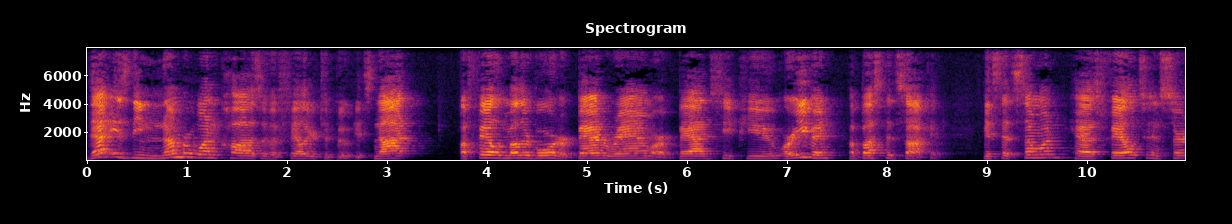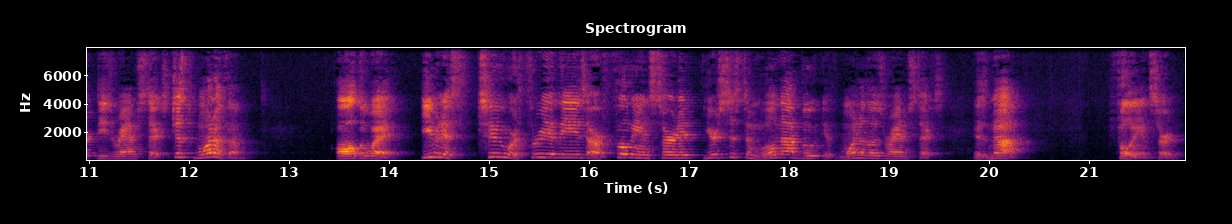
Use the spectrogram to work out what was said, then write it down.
That is the number one cause of a failure to boot. It's not a failed motherboard or bad RAM or a bad CPU or even a busted socket. It's that someone has failed to insert these RAM sticks, just one of them, all the way. Even if two or three of these are fully inserted, your system will not boot if one of those RAM sticks is not fully inserted.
